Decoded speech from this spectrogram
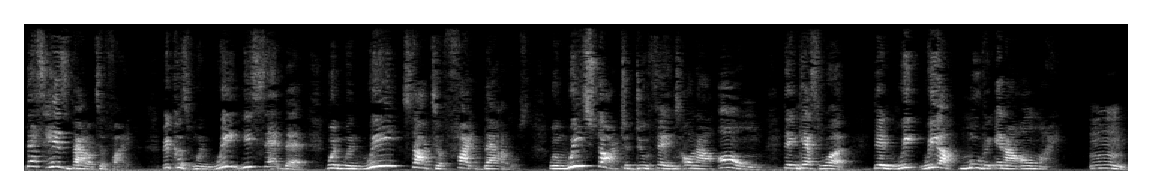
That's his battle to fight. Because when we, he said that, when, when we start to fight battles, when we start to do things on our own, then guess what? Then we, we are moving in our own might. Mm.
